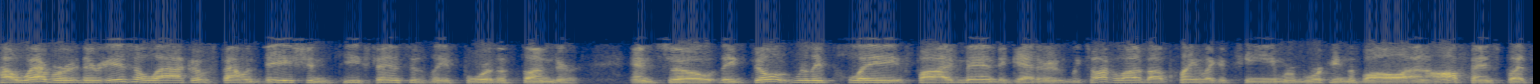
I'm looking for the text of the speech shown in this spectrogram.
However, there is a lack of foundation defensively for the Thunder. And so they don't really play five man together. We talk a lot about playing like a team or working the ball on offense, but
